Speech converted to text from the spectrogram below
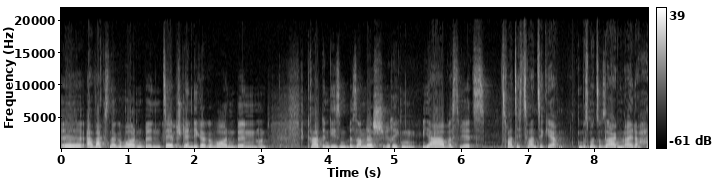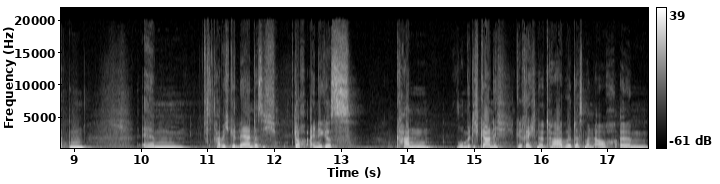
äh, erwachsener geworden bin, selbstständiger geworden bin und gerade in diesem besonders schwierigen Jahr, was wir jetzt 2020 ja, muss man so sagen, leider hatten, ähm, habe ich gelernt, dass ich doch einiges kann, womit ich gar nicht gerechnet habe, dass man auch ähm,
